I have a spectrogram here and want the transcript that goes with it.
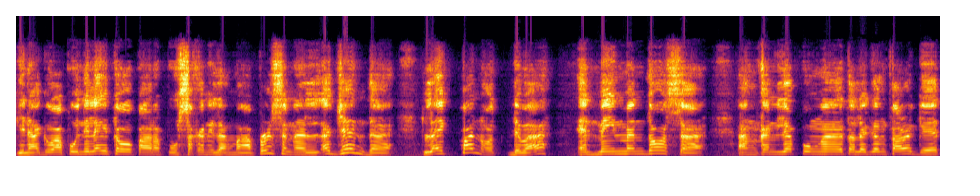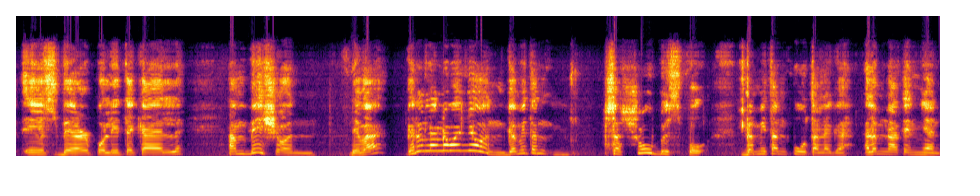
ginagawa po nila ito para po sa kanilang mga personal agenda like panot, di ba? and Main Mendoza, ang kanila pong uh, talagang target is their political ambition. 'Di ba? Ganun lang naman 'yun. Gamitan sa showbiz po, gamitan po talaga. Alam natin yan.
